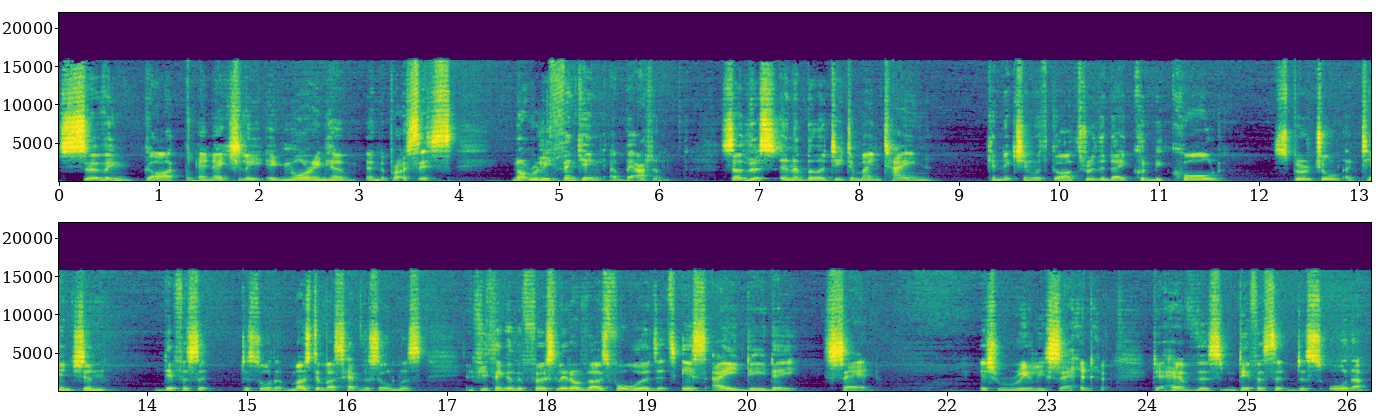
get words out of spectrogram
serving God, and actually ignoring Him in the process, not really thinking about Him. So, this inability to maintain connection with God through the day could be called spiritual attention deficit disorder. Most of us have this illness. And if you think of the first letter of those four words, it's S A D D, sad. It's really sad to have this deficit disorder.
